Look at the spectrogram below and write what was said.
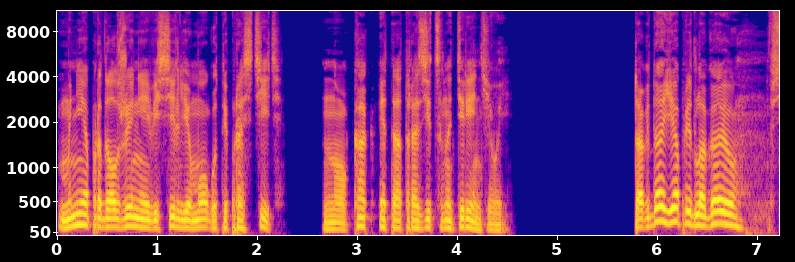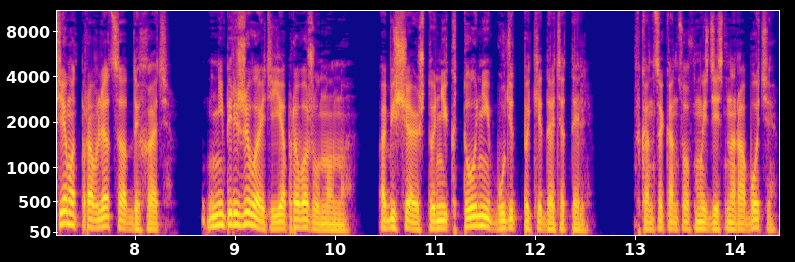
Мне продолжение веселья могут и простить, но как это отразится на Терентьевой? Тогда я предлагаю всем отправляться отдыхать. Не переживайте, я провожу Нонну. Обещаю, что никто не будет покидать отель. В конце концов, мы здесь на работе.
